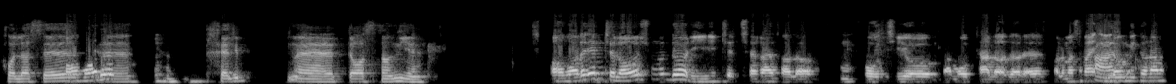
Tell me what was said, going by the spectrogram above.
خلاصه خیلی داستانیه. آمار ابتلاهاشون رو داری؟ که چقدر حالا فوتی و مبتلا داره. حالا مثلا من ایران می‌دونم.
